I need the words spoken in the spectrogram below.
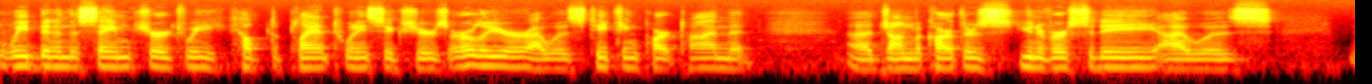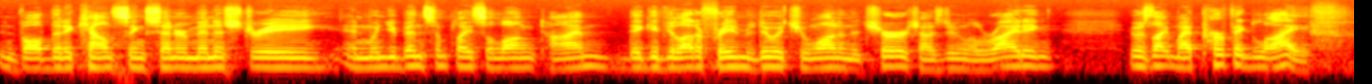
we'd been in the same church. We helped to plant 26 years earlier. I was teaching part time at uh, John MacArthur's University. I was involved in a counseling center ministry. And when you've been someplace a long time, they give you a lot of freedom to do what you want in the church. I was doing a little writing. It was like my perfect life.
